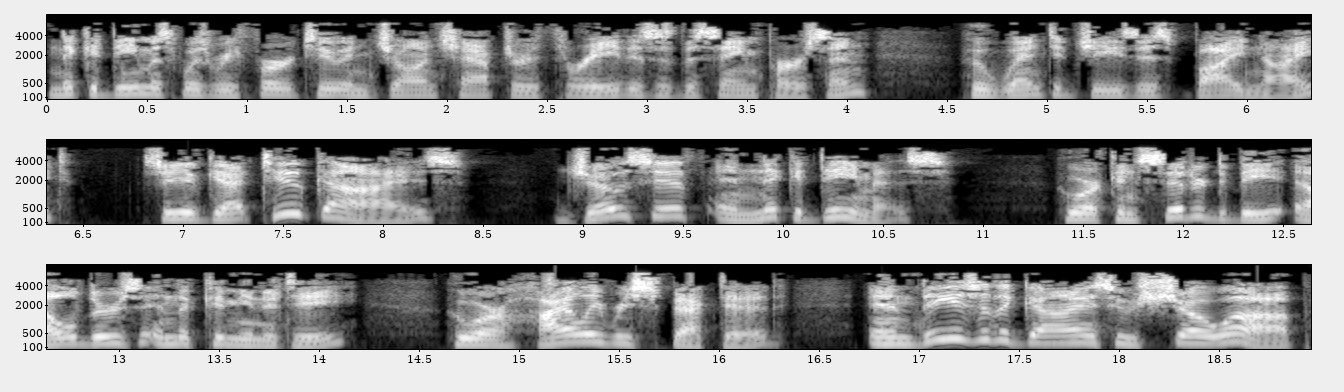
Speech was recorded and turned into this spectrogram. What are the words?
Nicodemus was referred to in John chapter 3. This is the same person who went to Jesus by night. So you've got two guys, Joseph and Nicodemus, who are considered to be elders in the community, who are highly respected, and these are the guys who show up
